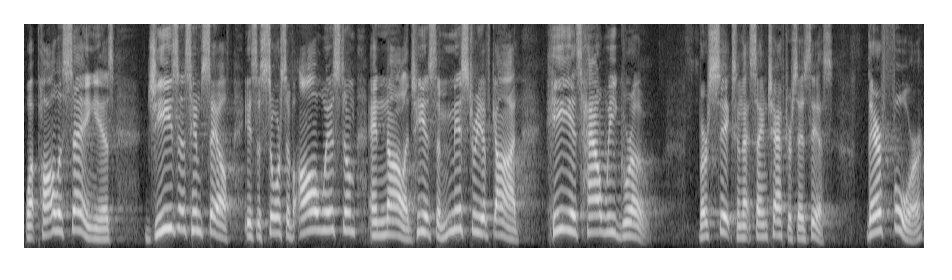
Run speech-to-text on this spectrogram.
What Paul is saying is Jesus himself is the source of all wisdom and knowledge. He is the mystery of God. He is how we grow. Verse 6 in that same chapter says this Therefore,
